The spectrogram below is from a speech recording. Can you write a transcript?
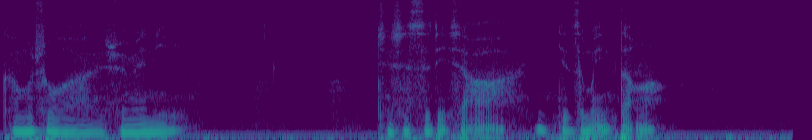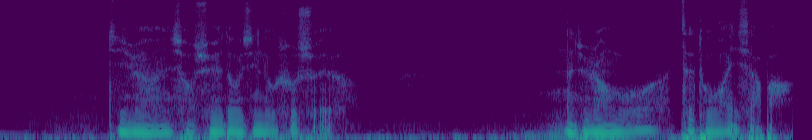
看不出来，学妹你。其实私底下也这么淫荡啊！既然小穴都已经流出水了，那就让我再多玩一下吧。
